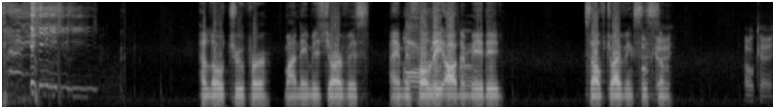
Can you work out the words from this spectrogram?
Hello, trooper. My name is Jarvis. I am a Oh, fully automated self-driving system. Okay. Okay.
